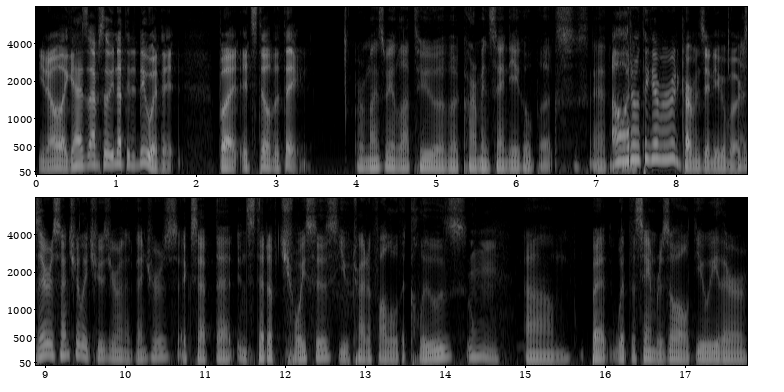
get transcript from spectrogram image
You know, like it has absolutely nothing to do with it, but it's still the thing. Reminds me a lot too of uh, Carmen Sandiego books. And, Oh, uh, I don't think I've ever read Carmen Sandiego books. They're essentially choose your own adventures, except that instead of choices, you try to follow the clues. Mhm. Um, but with the same result, you either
